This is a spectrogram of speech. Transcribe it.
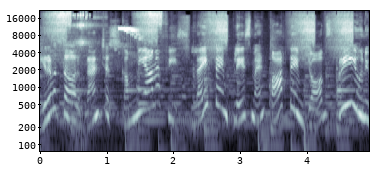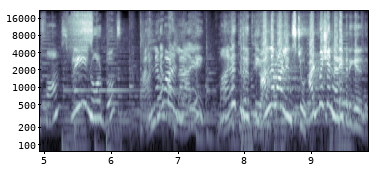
இருபத்தாறு பிரான்ச்சஸ் கம்மியான fees life time placement part time jobs free uniforms free notebooks அன்னமால்னாலே மன திருப்தி. அன்னமால் இன்ஸ்டியூட் அட்மிஷன் நடைபெறுகிறது.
